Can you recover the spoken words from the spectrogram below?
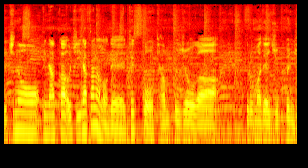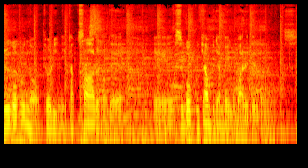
うちの田舎うち田舎なので結構キャンプ場が車で10分15分の距離にたくさんあるので、えーすごくキャンプには恵まれてると思います。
